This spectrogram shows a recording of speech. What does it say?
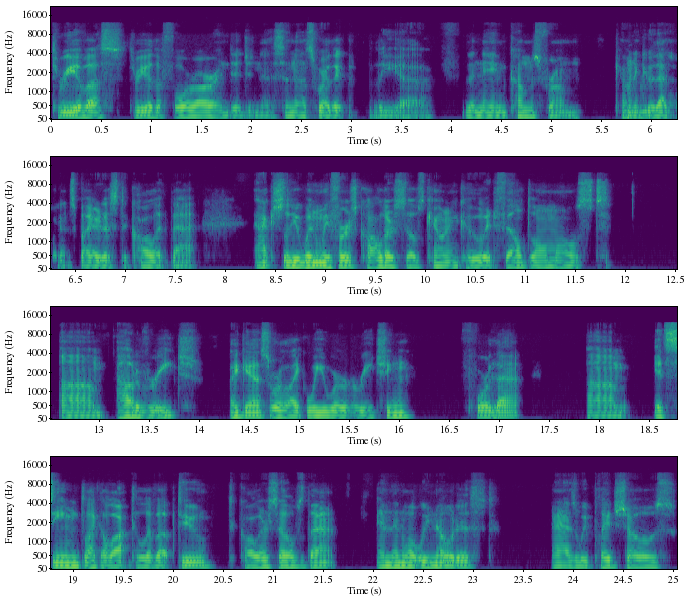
three of us, three of the four are indigenous, and that's where the the uh, the name comes from. County mm-hmm. That's what inspired us to call it that actually when we first called ourselves counting coup it felt almost um out of reach i guess or like we were reaching for that um it seemed like a lot to live up to to call ourselves that and then what we noticed as we played shows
